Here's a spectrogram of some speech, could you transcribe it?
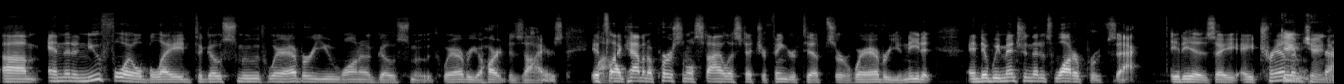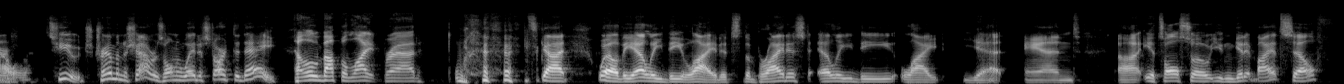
um, and then a new foil blade to go smooth wherever you want to go smooth, wherever your heart desires. It's wow. like having a personal stylist at your fingertips or wherever you need it. And did we mention that it's waterproof, Zac? It is a, a trim Game changer. Shower. It's huge. Trim in the shower is the only way to start the day. Tell them about the light, Brad. it's got, well, the LED light. It's the brightest LED light yet. And uh, it's also, you can get it by itself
